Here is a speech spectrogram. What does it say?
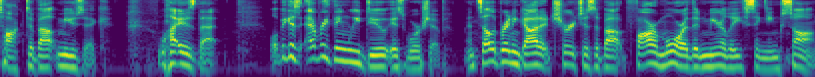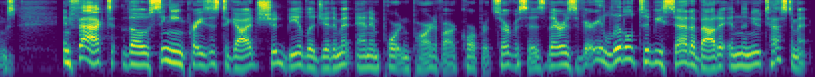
talked about music. Why is that? Well, because everything we do is worship, and celebrating God at church is about far more than merely singing songs. In fact, though singing praises to God should be a legitimate and important part of our corporate services, there is very little to be said about it in the New Testament.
